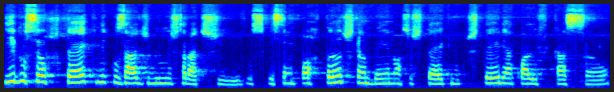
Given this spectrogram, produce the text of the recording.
e dos seus técnicos administrativos, isso é importante também, nossos técnicos terem a qualificação.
